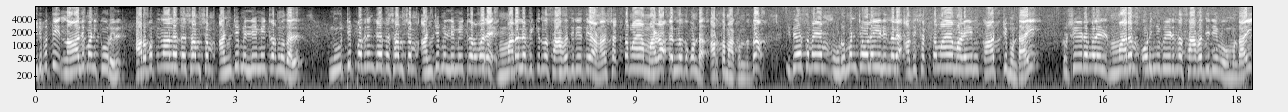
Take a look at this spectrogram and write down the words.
ഇരുപത്തിനാല് മണിക്കൂറിൽ അറുപത്തിനാല് ദശാംശം അഞ്ച് മില്ലിമീറ്റർ മുതൽ നൂറ്റി പതിനഞ്ച് ദശാംശം അഞ്ച് മില്ലിമീറ്റർ വരെ മഴ ലഭിക്കുന്ന സാഹചര്യത്തെയാണ് ശക്തമായ മഴ എന്നതുകൊണ്ട് അർത്ഥമാക്കുന്നത്. ഇതേസമയം ഉടുമ്പൻചോലയിൽ ഇന്നലെ അതിശക്തമായ മഴയും കാറ്റുമുണ്ടായി. കൃഷിയിടങ്ങളിൽ മരം ഒടിഞ്ഞു വീഴുന്ന സാഹചര്യവും ഉണ്ടായി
